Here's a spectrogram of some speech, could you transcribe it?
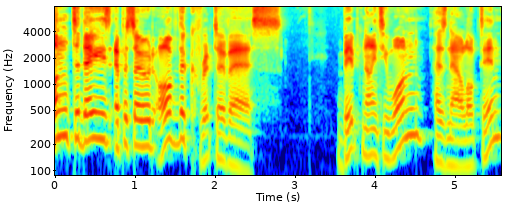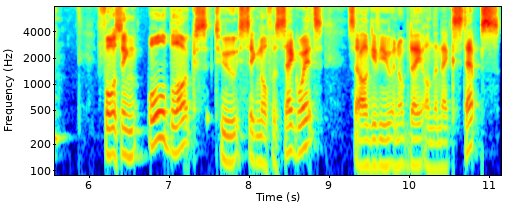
On today's episode of the Cryptoverse, BIP91 has now locked in, forcing all blocks to signal for SegWit, so I'll give you an update on the next steps.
